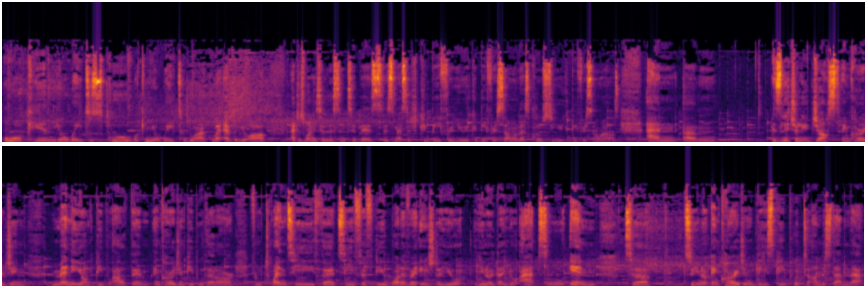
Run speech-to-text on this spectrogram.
walking your way to school, walking your way to work, wherever you are. I just wanted to listen to this. This message could be for you, it could be for someone that's close to you, it could be for someone else. And um it's literally just encouraging many young people out there encouraging people that are from 20 30 50 whatever age that you're you know that you're at or in to to you know encouraging these people to understand that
